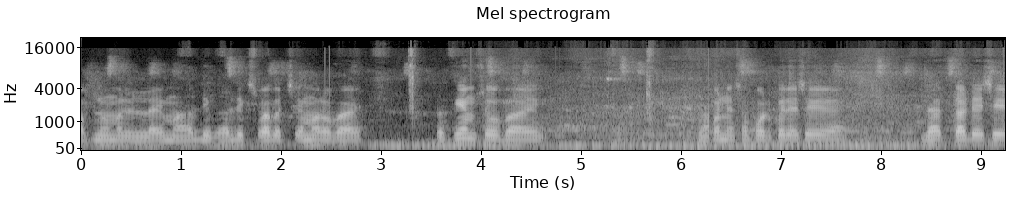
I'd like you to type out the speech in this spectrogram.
આપનું અમારી લાઈવમાં હાર્દિક હાર્દિક સ્વાગત છે મારો ભાઈ. તો કેમ છો ભાઈ? આપણને સપોર્ટ કરે છે, દાંત કાઢે છે.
